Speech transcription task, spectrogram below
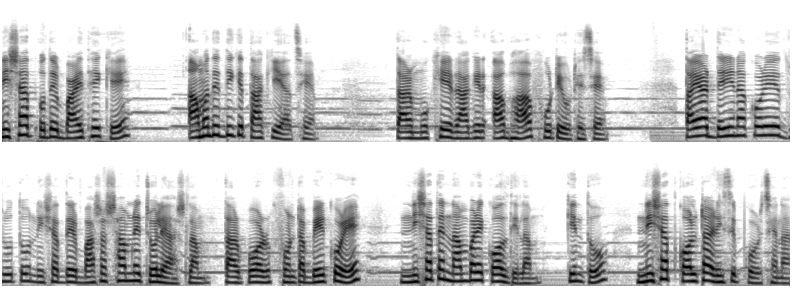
নিশাত ওদের বাড়ি থেকে আমাদের দিকে তাকিয়ে আছে। তার মুখে রাগের আভা ফুটে উঠেছে। তাই আর দেরি না করে দ্রুত নিশাতের বাসার সামনে চলে আসলাম। তারপর ফোনটা বের করে নিশাতের নাম্বারে কল দিলাম, কিন্তু নিশাত কলটা রিসিভ করছে না।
